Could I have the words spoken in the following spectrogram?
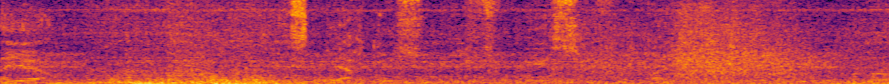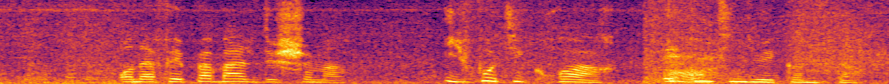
pas On a fait pas mal de chemin. Il faut y croire et continuer comme ça.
